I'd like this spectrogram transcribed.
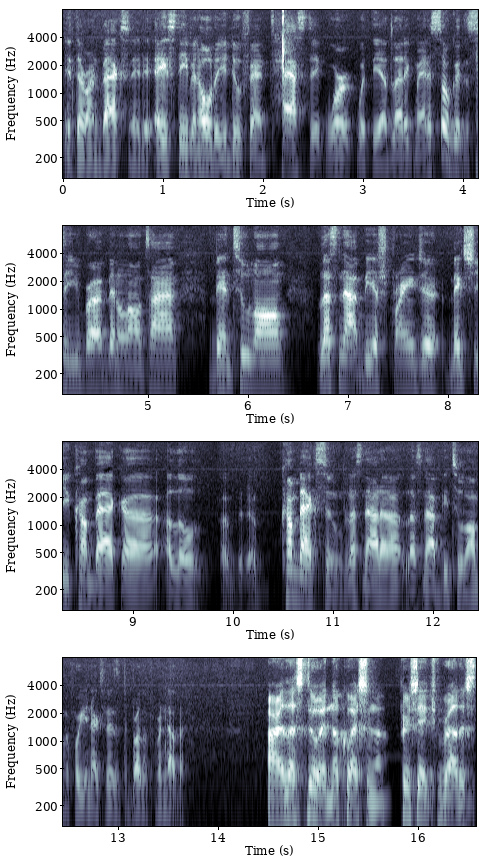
if they're unvaccinated. Hey, Stephen Holder, you do fantastic work with the Athletic, man. It's so good to see you, bro. It's been a long time, been too long. Let's not be a stranger. Make sure you come back uh, a little, uh, come back soon. Let's not, uh, let's not be too long before your next visit to Brother from Another. All right, let's do it. No question. Appreciate you, brothers.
